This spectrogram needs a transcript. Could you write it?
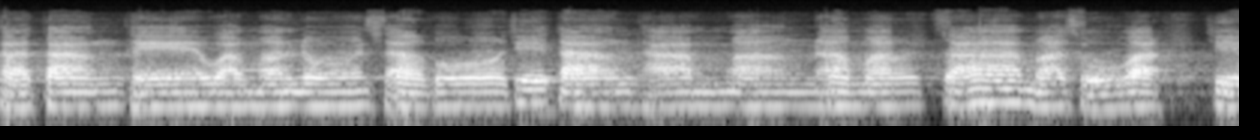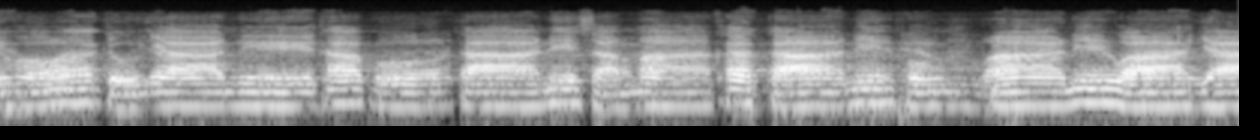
คตังเทวมนุษย์สัพพุชิตังธรรมังนามัสสามาสุวัต ทิโหตุยานิทัพุตานิสัมมาคตานิภูมมานิวายา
